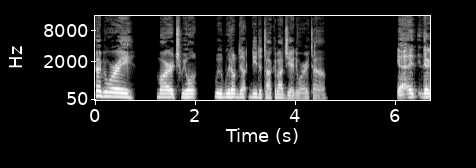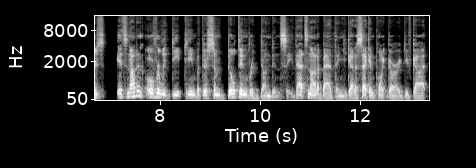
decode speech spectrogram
February, March. We won't. We we don't need to talk about January, Tom. Yeah, there's. It's not an overly deep team, but there's some built-in redundancy. That's not a bad thing. You got a second point guard. You've got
